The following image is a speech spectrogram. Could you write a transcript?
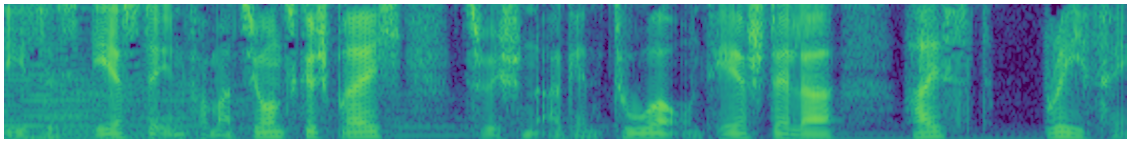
Dieses erste Informationsgespräch zwischen Agentur und Hersteller heißt Briefing.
